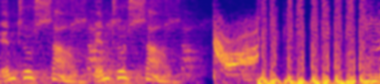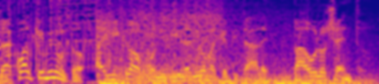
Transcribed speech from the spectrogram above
into sound, into sound. Tra qualche minuto ai microfoni di Radio Roma Capitale, Paolo Cento.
